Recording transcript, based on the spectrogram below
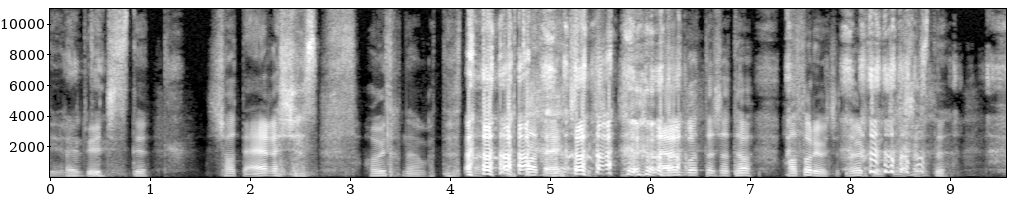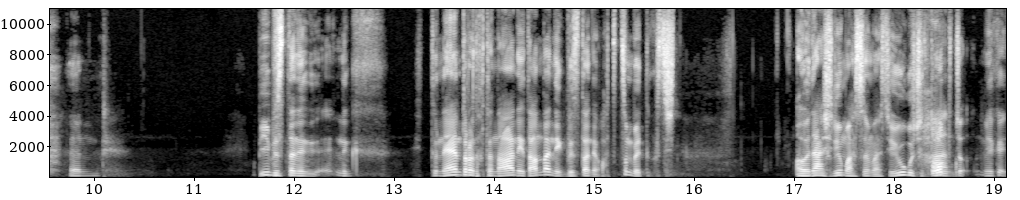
Тэр Харин тий. Шот айгашаас хойлох наангуудаа буцаад айчдаг. Аймгуудаа шот холоор явж тойрч явж байшаастай. And би биста нэг нэг түр 8 дахь дахь наа нэг дандаа нэг биста нэг отцсон байдаг гэсэн чинь. Ой нааш юм асан юм асан юу гэж дууд яг-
